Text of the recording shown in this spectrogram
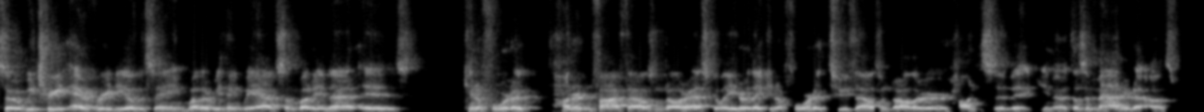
So we treat every deal the same. Whether we think we have somebody that is can afford a hundred and five thousand dollar Escalade or they can afford a two thousand dollar Honda Civic, you know, it doesn't matter to us.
